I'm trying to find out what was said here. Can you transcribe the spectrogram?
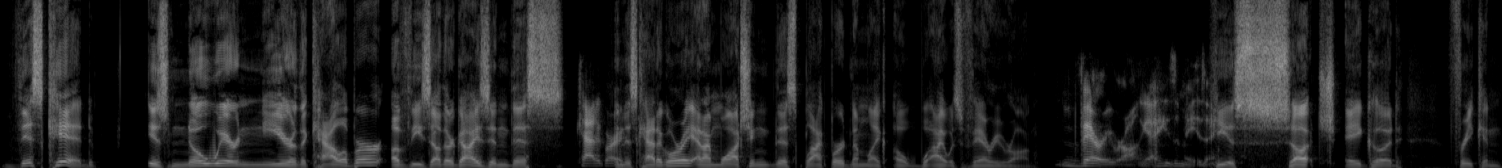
this kid is nowhere near the caliber of these other guys in this Category. in this category and I'm watching this Blackbird and I'm like, "Oh, I was very wrong." Very wrong. Yeah, he's amazing. He is such a good freaking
